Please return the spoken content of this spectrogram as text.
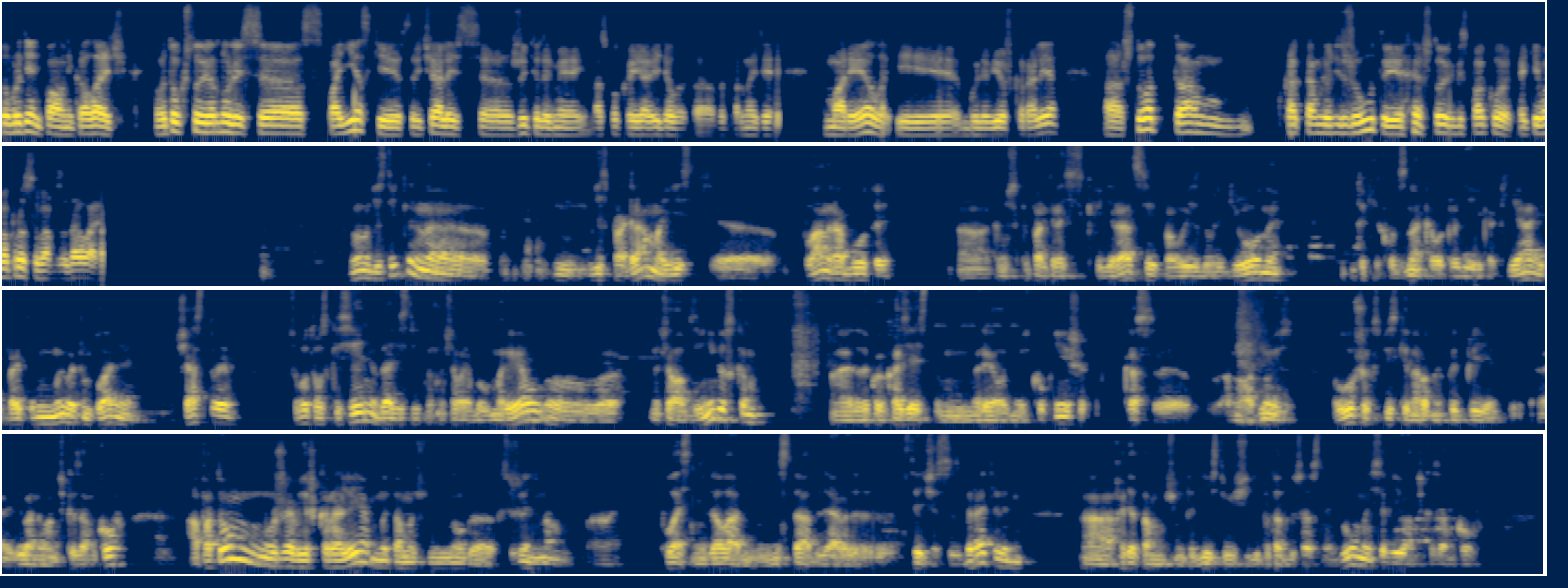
Добрый день, Павел Николаевич. Вы только что вернулись э, с поездки, встречались э, с жителями, насколько я видел это в интернете, Мариэлы и были в Йошкар-Оле. А что там, как там люди живут и что их беспокоит? Какие вопросы вам задавали? Ну, действительно, есть программа, есть э, план работы Коммунистической партии Российской Федерации по выезду в регионы, таких вот знаковых людей, как я, и поэтому мы в этом плане участвуем. Суббота-воскресенье, да, действительно, сначала я был в Мариэл, сначала в Звениговском, а, это такое хозяйство Мариэл, одно из крупнейших, как раз э, оно одно из лучших в списке народных предприятий, э, Иван Иванович Казанков. А потом уже в Ешкарале мы там очень много, к сожалению, нам э, власть не дала места для встречи с избирателями, хотя там, в общем-то, действующий депутат Государственной Думы Сергей Иванович Казанков,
